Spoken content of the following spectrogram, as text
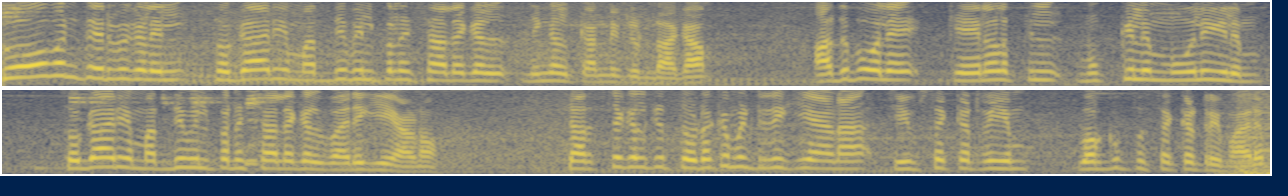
ഗോവൻ തെരുവുകളിൽ സ്വകാര്യ മദ്യവിൽപ്പനശാലകൾ നിങ്ങൾ കണ്ടിട്ടുണ്ടാകാം. അതുപോലെ കേരളത്തിൽ മുക്കിലും മൂലയിലും സ്വകാര്യ മദ്യവിൽപ്പനശാലകൾ വരികയാണോ? ചർച്ചകൾക്ക് തുടക്കമിട്ടിരിക്കുകയാണ് ചീഫ് സെക്രട്ടറിയും വകുപ്പ് സെക്രട്ടറിമാരും.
